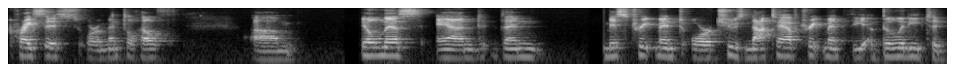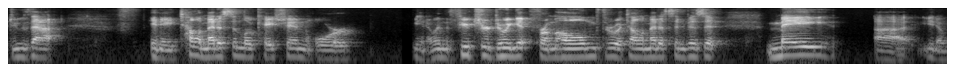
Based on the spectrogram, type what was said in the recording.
crisis or a mental health um, illness and then mistreatment or choose not to have treatment, the ability to do that in a telemedicine location or you know in the future doing it from home through a telemedicine visit may uh, you know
